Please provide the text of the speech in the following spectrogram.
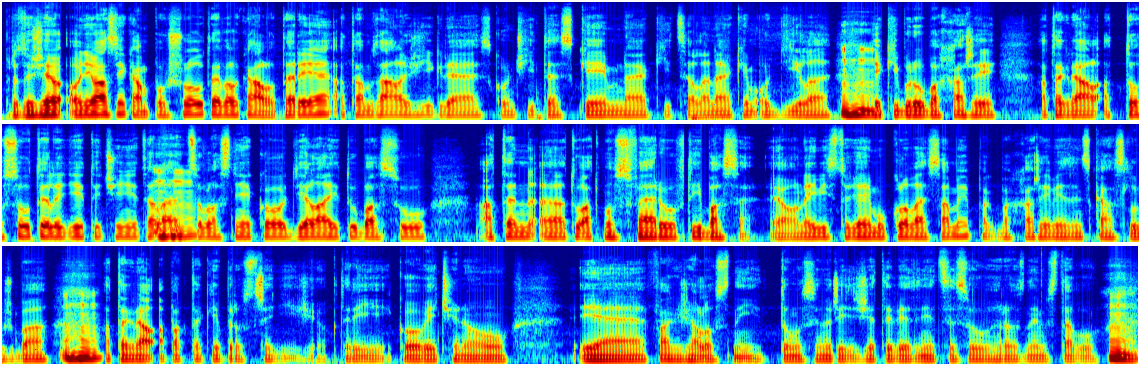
protože oni vás někam pošlou, to je velká loterie a tam záleží, kde skončíte, s kým, na jaký celé, na jakém oddíle, mm-hmm. jaký budou bachaři a tak dál. A to jsou ty lidi, ty činitelé, mm-hmm. co vlastně jako dělají tu basu a ten, uh, tu atmosféru v té base. Jo? Nejvíc to dělají muklové sami, pak bachaři, vězeňská služba uh-huh. a tak dále. A pak taky prostředí, že jo? který jako většinou je fakt žalostný. To musím říct, že ty věznice jsou v hrozném stavu. Hmm.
